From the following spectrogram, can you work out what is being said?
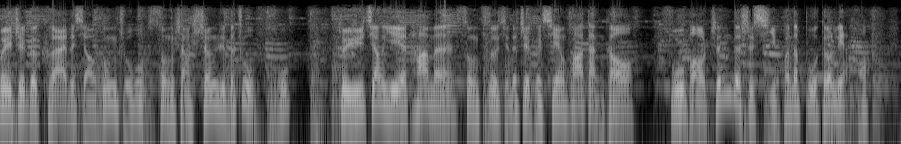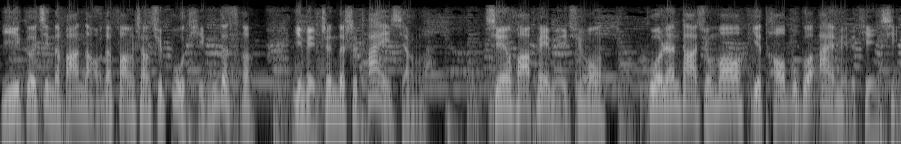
为这个可爱的小公主送上生日的祝福。对于江爷爷他们送自己的这个鲜花蛋糕，福宝真的是喜欢的不得了，一个劲的把脑袋放上去，不停的蹭，因为真的是太香了。鲜花配美熊，果然大熊猫也逃不过爱美的天性。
